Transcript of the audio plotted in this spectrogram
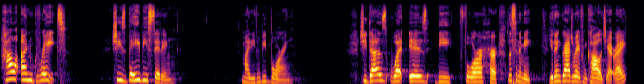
how ungreat. She's babysitting. Might even be boring. She does what is before her. Listen to me. You didn't graduate from college yet, right?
